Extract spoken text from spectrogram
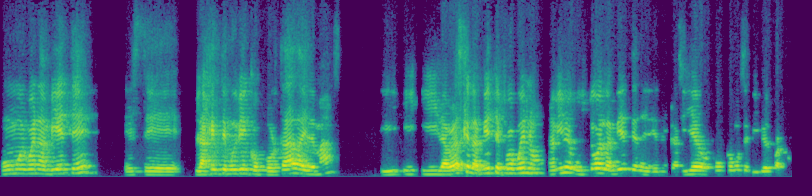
un muy buen ambiente, este, la gente muy bien comportada y demás, y, la verdad es que el ambiente fue bueno. A mí me gustó el ambiente en el, casillero, cómo, se vivió el partido.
